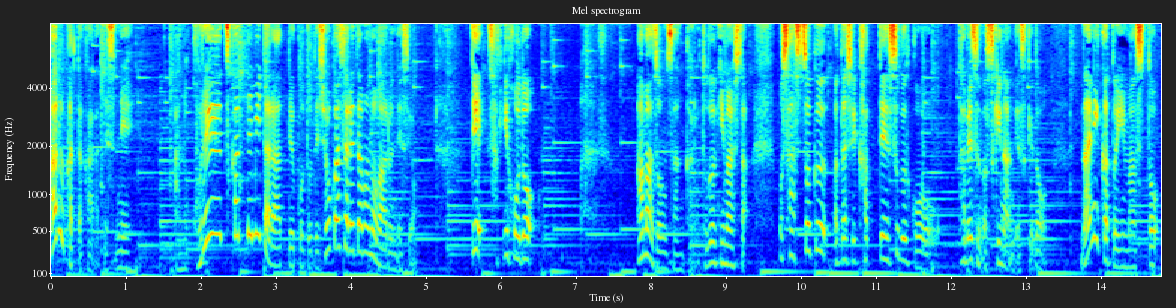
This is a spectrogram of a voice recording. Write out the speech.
ある方からですね、あの、これ使ってみたらっていうことで紹介されたものがあるんですよ。で先ほどアマゾンさんから届きました。もう早速私買ってすぐこう試すの好きなんですけど何かと言いますと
